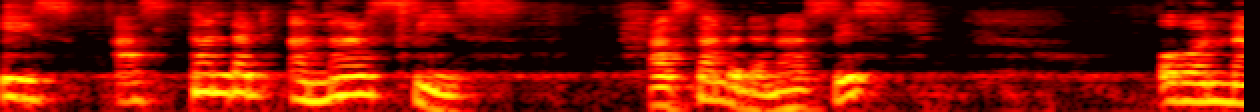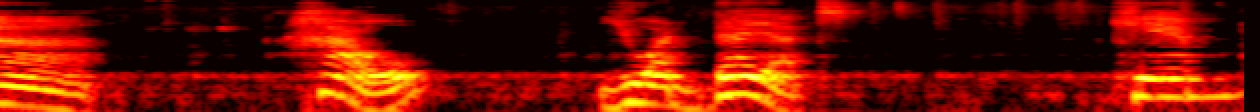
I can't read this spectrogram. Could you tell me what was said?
is a standard analysis a standard analysis on uh, how your diet came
